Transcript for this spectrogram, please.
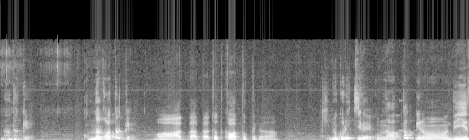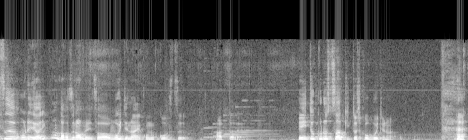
なんだっけ？こんなのあったっけ？あああったあったちょっと変わっとったけどなキノコリッチベこんなんあったっけな ?DS 俺やり込んだはずなのにさ、覚えてないこのコース。あっただよ8クロスサーキットしか覚えてない。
